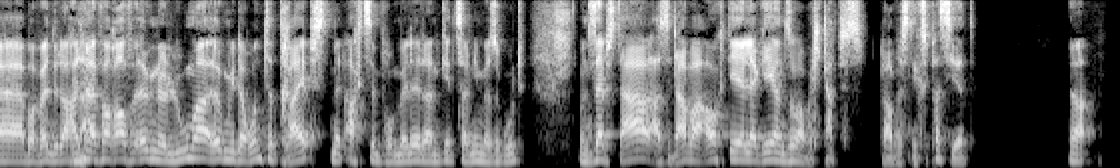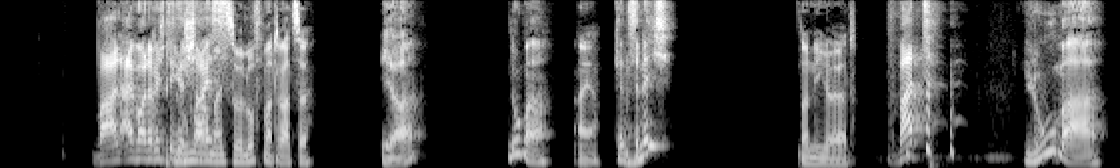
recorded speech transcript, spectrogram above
Äh, aber wenn du da halt einfach auf irgendeine Luma irgendwie da runter treibst mit 18 Promille, dann geht's halt nicht mehr so gut. Und selbst da, also da war auch DLRG und so, aber ich glaube, ich glaube, ist nichts passiert. Ja. War halt einfach der richtige Luma, Scheiß. Meinst du Luftmatratze? Ja. Luma. Ah ja. Kennst mhm. du nicht? Noch nie gehört. Was? Luma?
